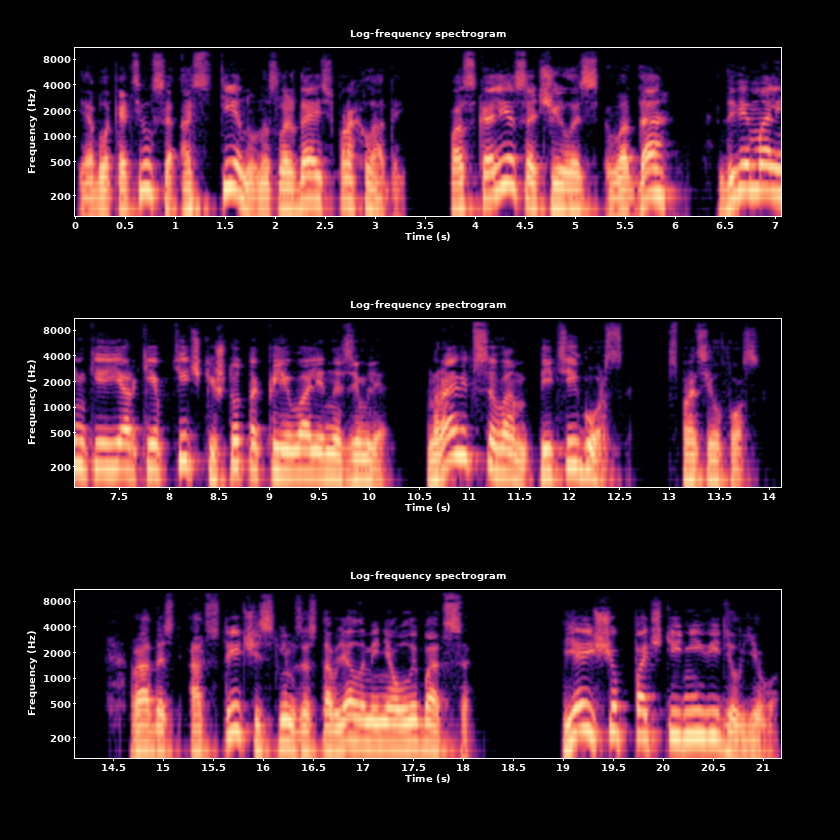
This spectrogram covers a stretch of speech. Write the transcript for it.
и облокотился о стену, наслаждаясь прохладой. По скале сочилась вода, две маленькие яркие птички что-то клевали на земле. «Нравится вам Пятигорск?» — спросил Фос. Радость от встречи с ним заставляла меня улыбаться. Я еще почти не видел его.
